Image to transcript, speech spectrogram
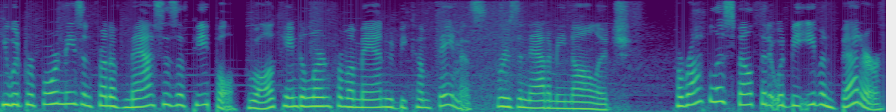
He would perform these in front of masses of people who all came to learn from a man who'd become famous for his anatomy knowledge. Herophilus felt that it would be even better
